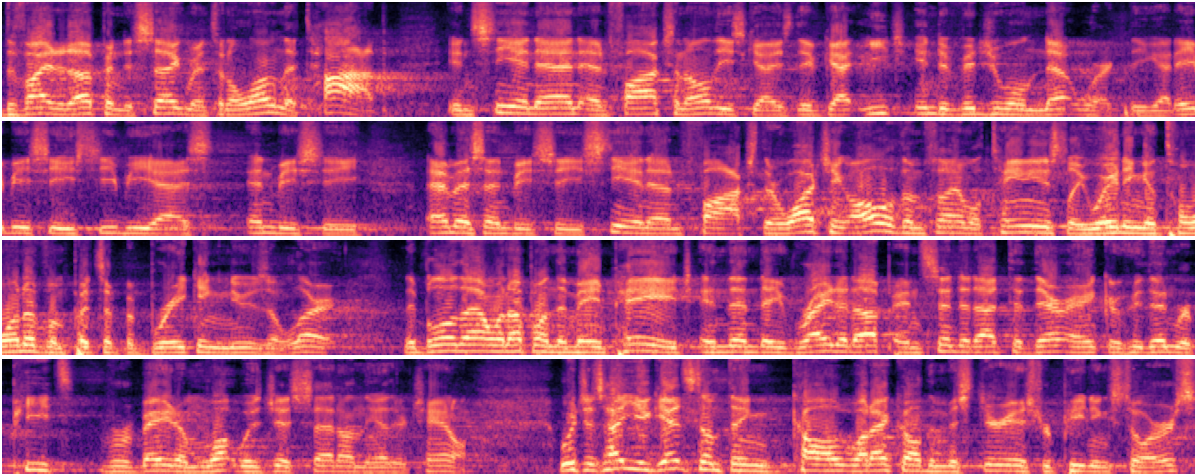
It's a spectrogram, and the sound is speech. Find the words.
divided up into segments, and along the top, in CNN and Fox and all these guys, they've got each individual network. They've got ABC, CBS, NBC, MSNBC, CNN, Fox. They're watching all of them simultaneously, waiting until one of them puts up a breaking news alert. They blow that one up on the main page, and then they write it up and send it out to their anchor, who then repeats verbatim what was just said on the other channel. Which is how you get something called what I call the mysterious repeating source,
